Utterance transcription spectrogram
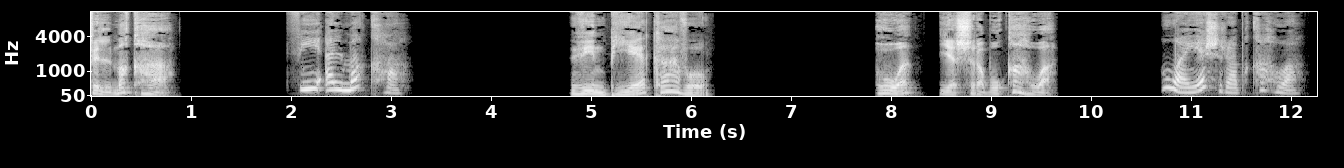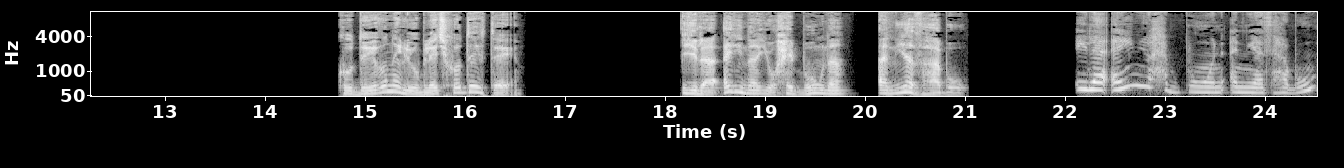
في المقهى في المقهى Він п'є каву. هو يشرب قهوة هو يشرب قهوة Куди вони люблять ходити? إلى أين يحبون أن يذهبوا؟ إلى أين يحبون أن يذهبوا؟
